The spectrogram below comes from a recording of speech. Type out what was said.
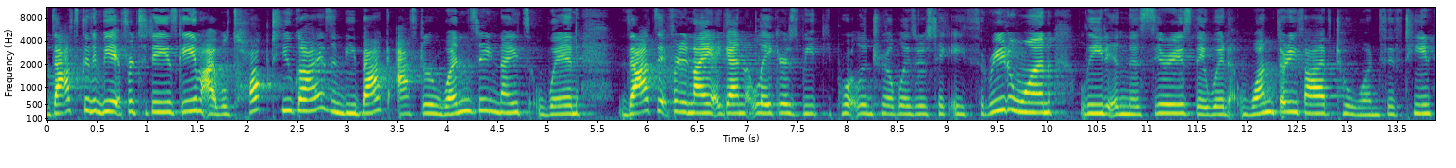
that's going to be it for today's game. I will talk to you guys and be back after Wednesday night's win. That's it for tonight. Again, Lakers beat the Portland Trailblazers, take a 3 to 1 lead in this series. They win 135 to 115.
